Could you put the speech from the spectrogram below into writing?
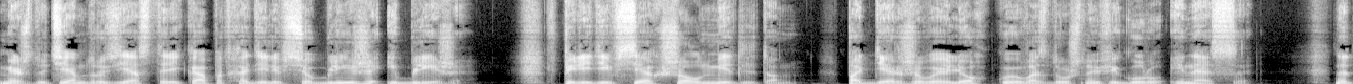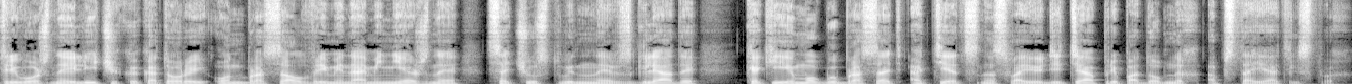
Между тем друзья старика подходили все ближе и ближе. Впереди всех шел Мидлтон, поддерживая легкую воздушную фигуру Инессы, на тревожное личико которой он бросал временами нежные, сочувственные взгляды, какие мог бы бросать отец на свое дитя при подобных обстоятельствах.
